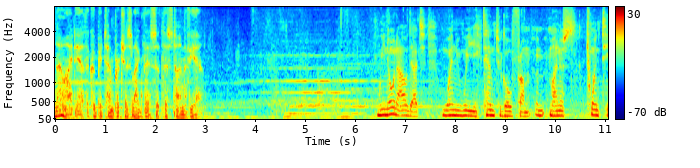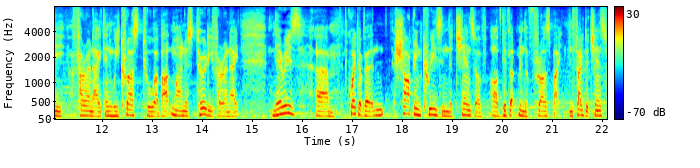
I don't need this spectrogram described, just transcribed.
No idea there could be temperatures like this at this time of year. We know now that when we tend to go from minus 20 Fahrenheit and we cross to about minus 30 Fahrenheit, there is um, quite of a sharp increase in the chance of, of development of frostbite. In fact, the chance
